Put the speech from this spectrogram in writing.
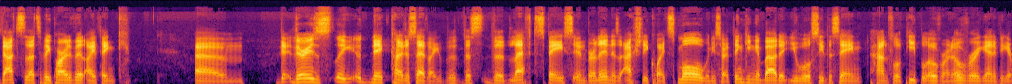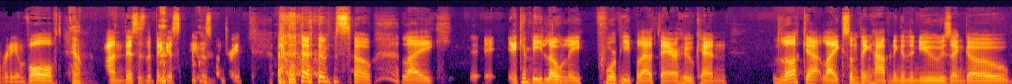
that's that's a big part of it. I think um, th- there is like Nick kind of just said, like the, the the left space in Berlin is actually quite small. When you start thinking about it, you will see the same handful of people over and over again if you get really involved. Yeah. And this is the biggest in this country. so, like, it, it can be lonely for people out there who can look at like something happening in the news and go,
